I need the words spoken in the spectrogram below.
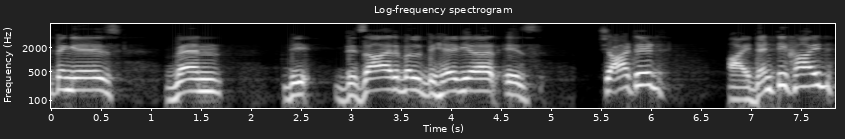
Shaping is when the desirable behavior is charted, identified,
